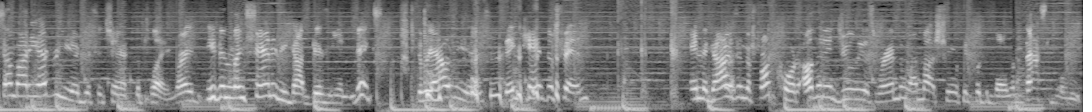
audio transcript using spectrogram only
Somebody every year gets a chance to play, right? Even Linsanity got busy in the mix. The reality is they can't defend. And the guys in the front court, other than Julius Randle, I'm not sure can put the ball in the basketball hoop.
